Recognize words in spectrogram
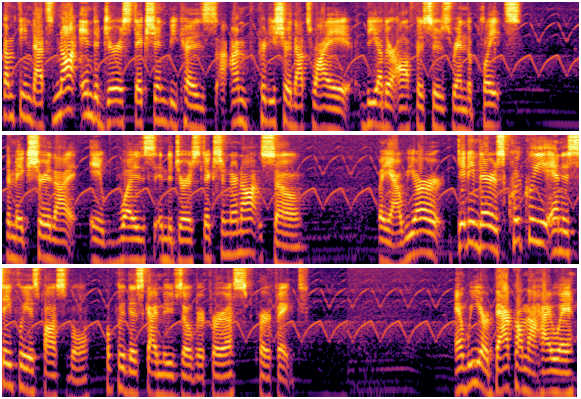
something that's not in the jurisdiction because I'm pretty sure that's why the other officers ran the plates to make sure that it was in the jurisdiction or not, so... But yeah, we are getting there as quickly and as safely as possible. Hopefully this guy moves over for us. Perfect. And we are back on the highway.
